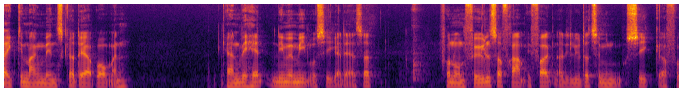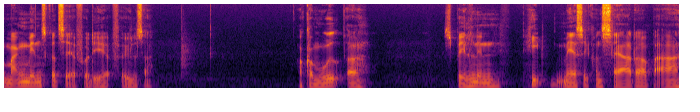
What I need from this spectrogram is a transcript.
rigtig mange mennesker der, hvor man gerne vil hen. Lige med min musik er det altså at få nogle følelser frem i folk, når de lytter til min musik, og få mange mennesker til at få de her følelser. Og komme ud og spille en helt masse koncerter og bare...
